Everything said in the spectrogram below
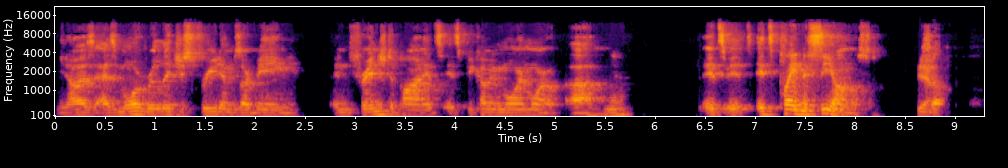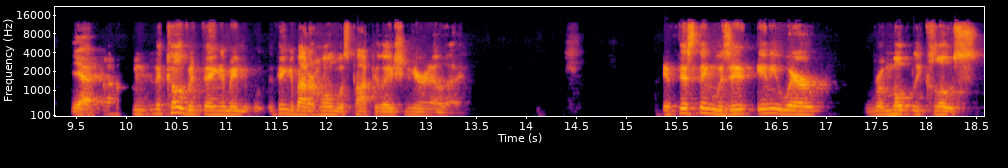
you know as as more religious freedoms are being infringed upon, it's it's becoming more and more. Uh, yeah. It's it's it's plain to see almost. Yeah. So, yeah. Uh, the COVID thing. I mean, think about our homeless population here in LA. If this thing was anywhere remotely close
